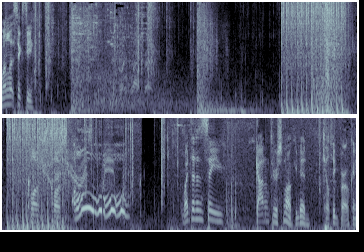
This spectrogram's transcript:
One lit 60. Close, close. Oh! Why doesn't say you got him through smoke? You did. Kill feed broken.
